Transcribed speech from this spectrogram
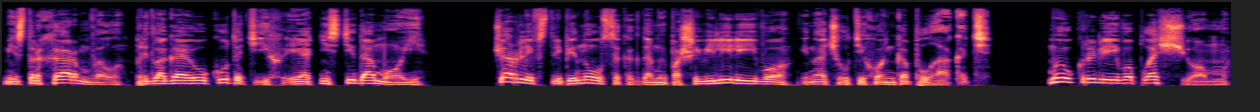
Мистер Хармвелл, предлагаю укутать их и отнести домой». Чарли встрепенулся, когда мы пошевелили его, и начал тихонько плакать. Мы укрыли его плащом.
